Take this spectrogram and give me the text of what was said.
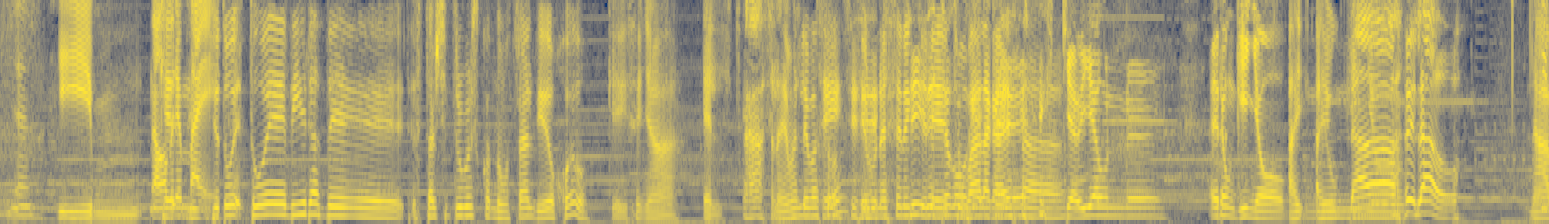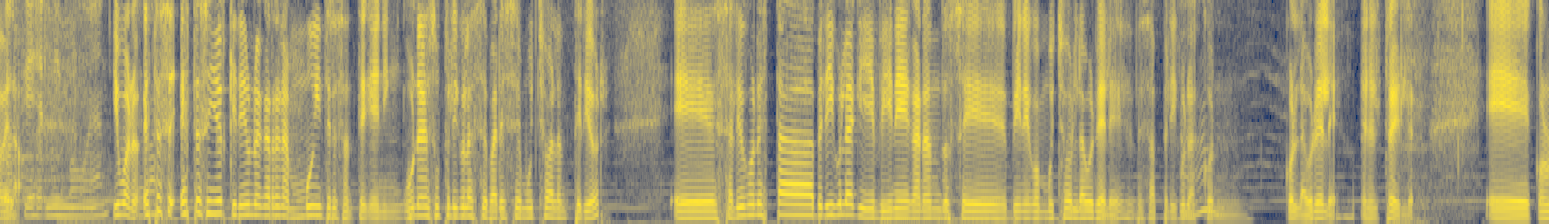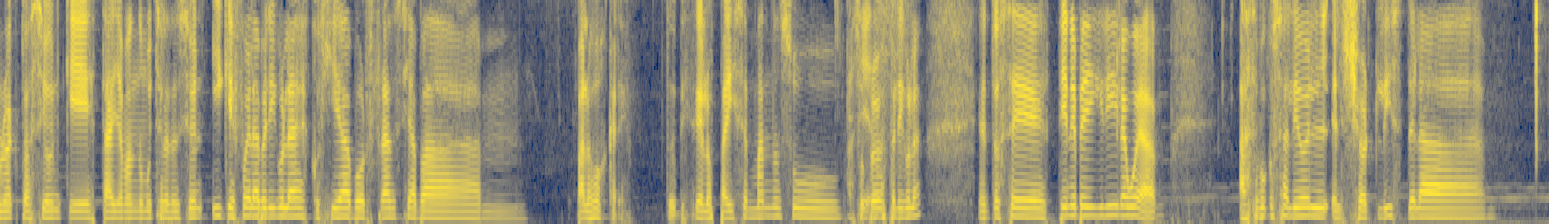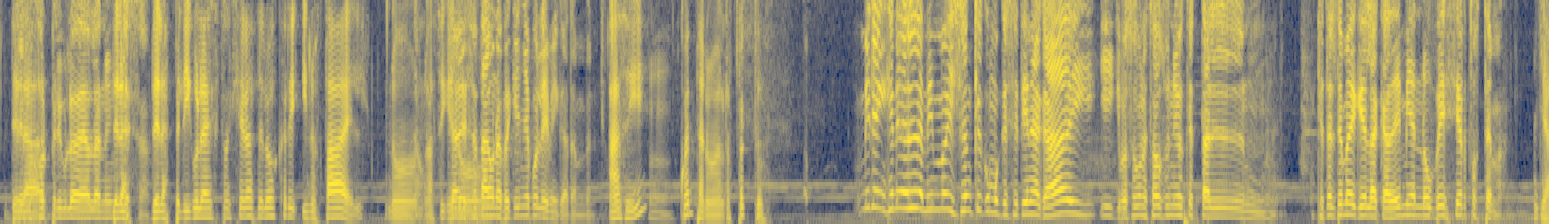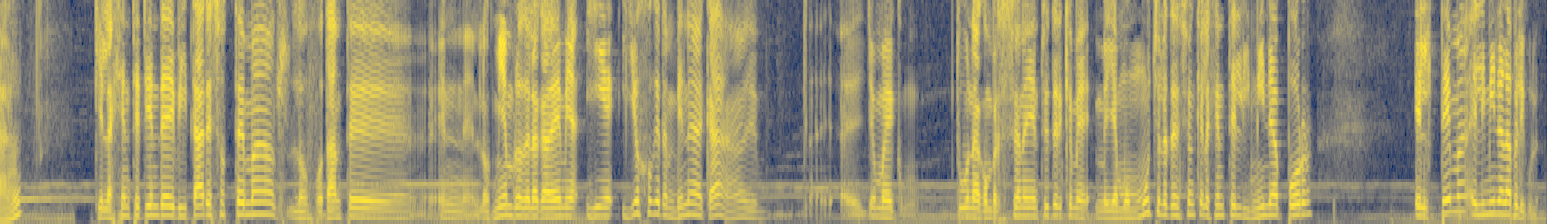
Y mm, No, que yo tuve, tuve vibras de Starship Troopers cuando mostraba el videojuego que diseñaba Él. Ah, ¿A nadie más le pasó? Sí, sí, Tiene sí. una escena Sí, en que le hecho, chupaba que- la cabeza. Que, había un. eh, era un guiño. Hay- hay un nada guiño- velado. Nada sí, pues, velado. sí, es el mismo weón. Y bueno, este, este señor que tiene una carrera muy interesante, que ninguna de sus películas se parece mucho a la anterior, eh, salió con esta película que viene ganándose, viene con muchos laureles, de esas películas Ah. con, con laureles en el tráiler, eh, con una actuación que está llamando mucho la atención y que fue la película escogida por Francia para los Óscares. Tú viste que los países mandan su, sus propias es. películas. Entonces, tiene pedigrí la weá. Hace poco salió el, el shortlist de la... De la la, mejor película de habla no de, inglesa. de las películas extranjeras del Oscar y no estaba él. No, No, así que no- desatado una pequeña polémica también. Ah, sí. Mm. Cuéntanos al respecto. Mira, en general es la misma visión que como que se tiene acá y, y que pasó con Estados Unidos, que está el que está el tema de que la academia no ve ciertos temas. Ya. Que la gente tiende a evitar esos temas, los votantes, en, en los miembros de la academia. Y, y ojo que también es acá. Eh, Yo me tuve una conversación ahí en Twitter que me, me llamó mucho la atención que la gente elimina por el tema, elimina la película.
